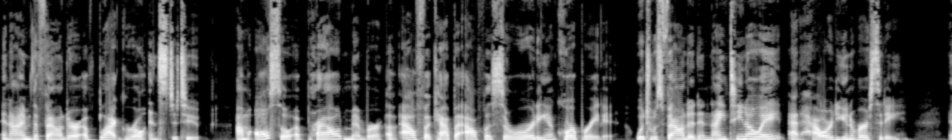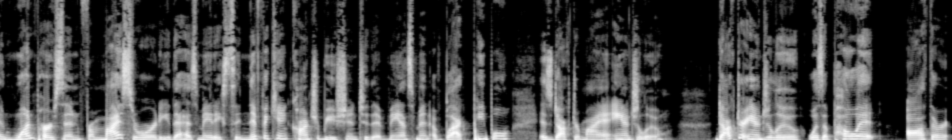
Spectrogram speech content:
and I'm the founder of Black Girl Institute. I'm also a proud member of Alpha Kappa Alpha Sorority Incorporated which was founded in 1908 at Howard University. And one person from my sorority that has made a significant contribution to the advancement of black people is Dr. Maya Angelou. Dr. Angelou was a poet, author,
